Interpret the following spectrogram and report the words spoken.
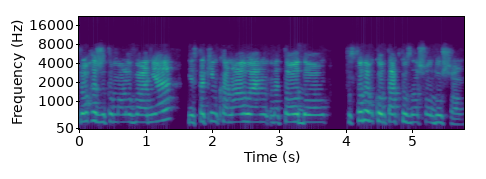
trochę, że to malowanie jest takim kanałem, metodą, sposobem kontaktu z naszą duszą.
